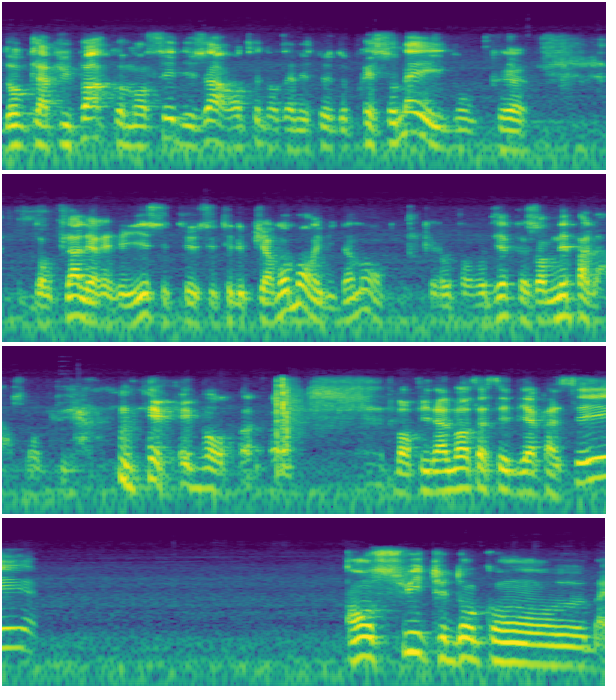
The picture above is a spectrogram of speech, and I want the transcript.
Donc, la plupart commençaient déjà à rentrer dans un espèce de pré-sommeil. Donc, euh, donc là, les réveiller, c'était le pire moment, évidemment. Donc, euh, autant vous dire que j'en menais pas large non plus. Mais bon. bon, finalement, ça s'est bien passé. Ensuite, donc, on, bah,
